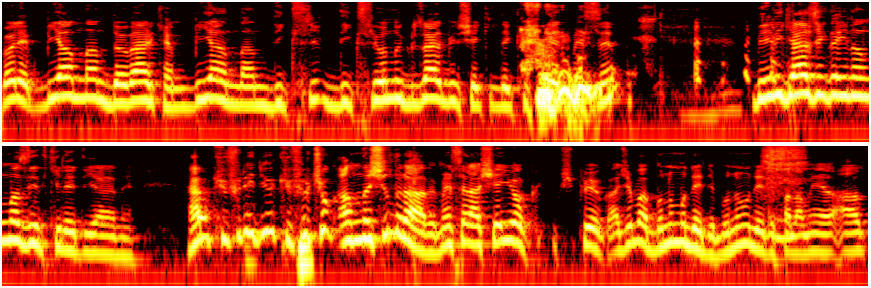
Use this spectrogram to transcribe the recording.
Böyle bir yandan döverken bir yandan diksi- diksiyonu güzel bir şekilde küfür etmesi beni gerçekten inanılmaz etkiledi yani. Hem küfür ediyor, küfür çok anlaşılır abi. Mesela şey yok, şüphe yok. Acaba bunu mu dedi, bunu mu dedi falan. Yani ağ-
